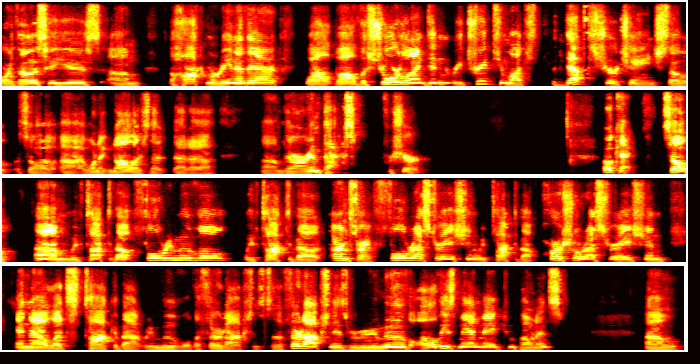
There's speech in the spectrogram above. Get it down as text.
or those who use um, the Hawk Marina there, while, while the shoreline didn't retreat too much, the depth sure changed. So, so uh, I want to acknowledge that, that uh, um, there are impacts for sure. Okay, so um, we've talked about full removal, we've talked about, I'm sorry, full restoration, we've talked about partial restoration, and now let's talk about removal, the third option. So the third option is we remove all these man-made components. Um,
